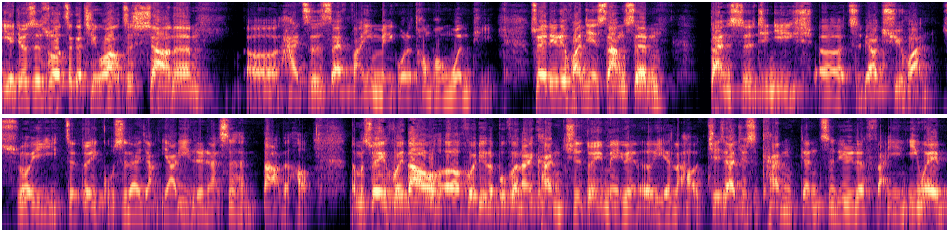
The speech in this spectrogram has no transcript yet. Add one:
也就是说这个情况之下呢，呃，还是在反映美国的通膨问题，所以利率环境上升。但是经济呃指标趋缓，所以这对股市来讲压力仍然是很大的哈。那么所以回到呃汇率的部分来看，其实对于美元而言了哈，接下来就是看跟殖利率的反应，因为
